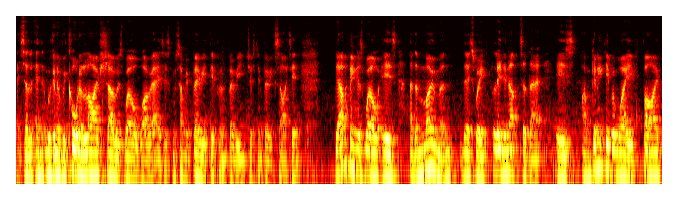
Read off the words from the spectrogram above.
it's a, and we're going to record a live show as well while we're at it. It's going to be something very different, very interesting, very exciting. The other thing as well is at the moment this week, leading up to that, is I'm going to give away five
